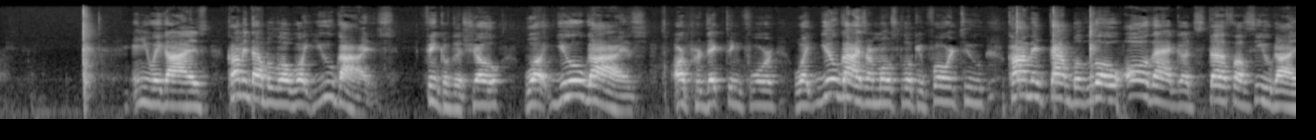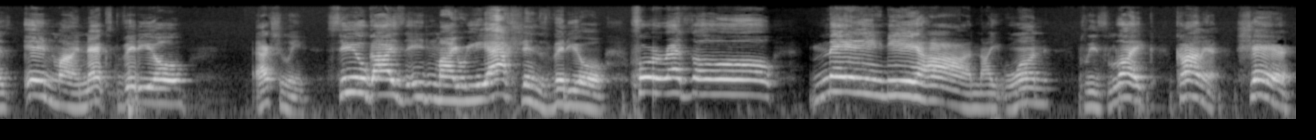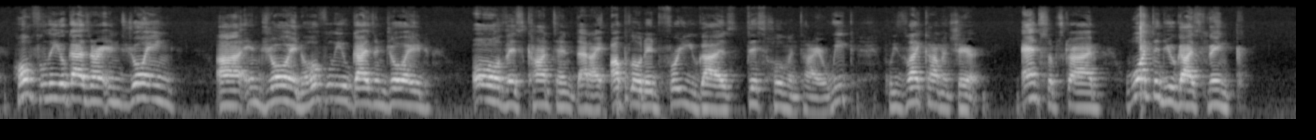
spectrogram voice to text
Anyway, guys, comment down below what you guys think of the show, what you guys are predicting for, what you guys are most looking forward to. Comment down below all that good stuff. I'll see you guys in my next video. Actually, see you guys in my reactions video for WrestleMania Night 1. Please like, comment, share. Hopefully you guys are enjoying, uh, enjoyed. Hopefully you guys enjoyed all this content that I uploaded for you guys this whole entire week. Please like, comment, share, and subscribe. What did you guys think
